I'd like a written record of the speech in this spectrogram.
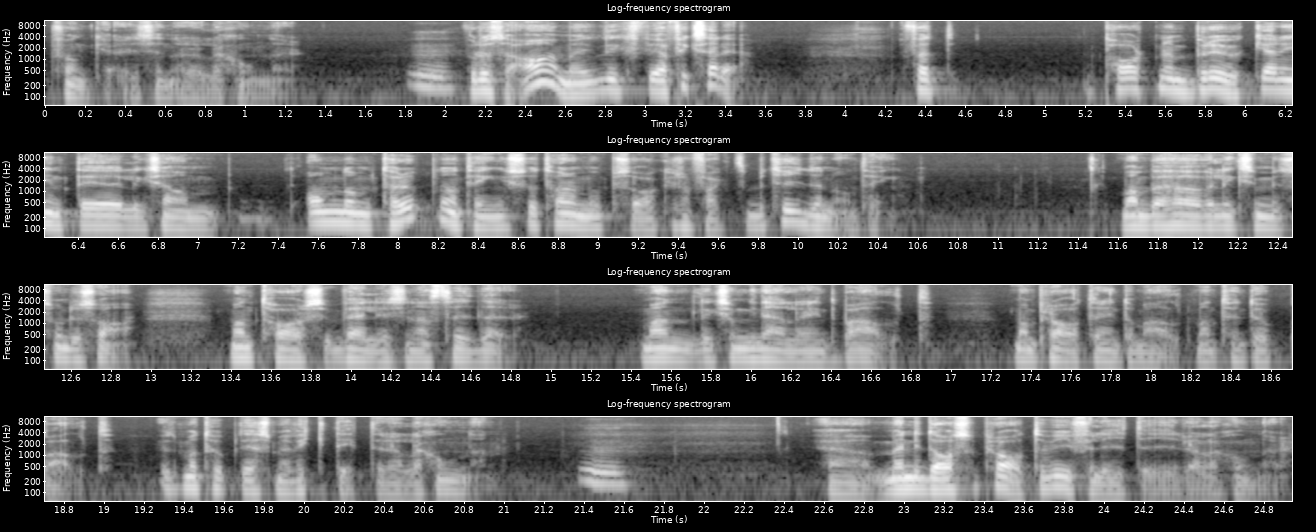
funkar i sina relationer. För då säger ja men jag fixar det. För att partnern brukar inte liksom, om de tar upp någonting så tar de upp saker som faktiskt betyder någonting. Man behöver liksom, som du sa, man tar, väljer sina strider. Man liksom gnäller inte på allt. Man pratar inte om allt, man tar inte upp allt. Utan man tar upp det som är viktigt i relationen. Eh, Men idag så pratar vi för lite i relationer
